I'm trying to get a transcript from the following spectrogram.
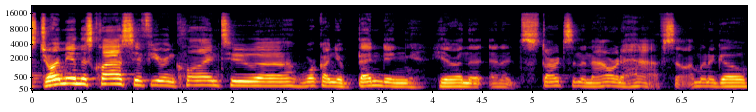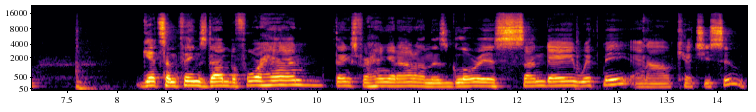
Join me in this class if you're inclined to uh, work on your bending here, in the, and it starts in an hour and a half. So I'm going to go get some things done beforehand. Thanks for hanging out on this glorious Sunday with me, and I'll catch you soon.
